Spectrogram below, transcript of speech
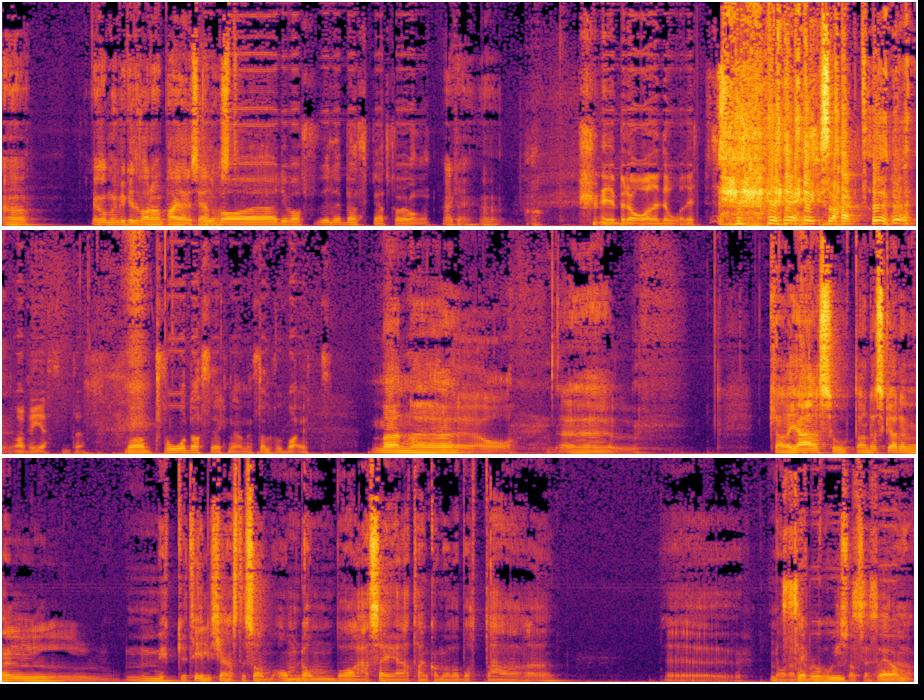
Ja. Jo, men vilket var det han pajade Det senast? var, det var vänsterknät förra gången. Okej, ja. Är det bra eller dåligt? Exakt. Man vet inte. Nu har han två dassiga knän istället för bara ett. Men eh, ja. Eh, karriärshotande ska det väl mycket till känns det som. Om de bara säger att han kommer att vara borta eh, några Several veckor, weeks, så säger de. Ja.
